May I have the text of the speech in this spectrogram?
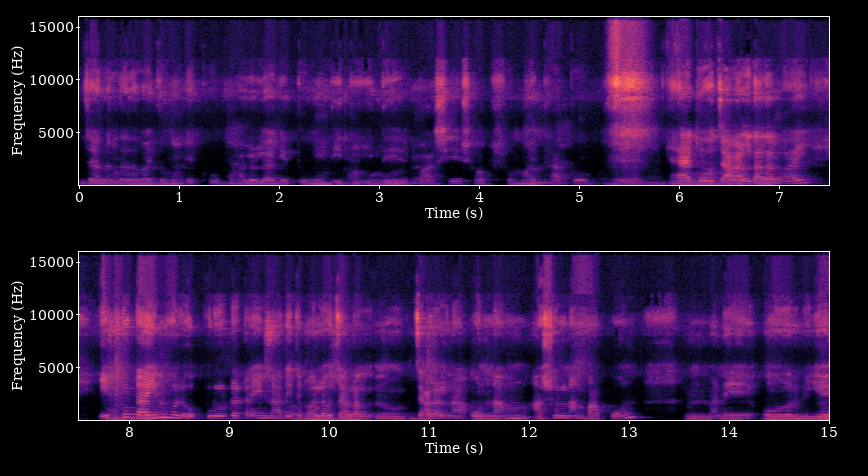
জালাল দাদাভাই, তোমাকে খুব ভালো লাগে। তুমি দিদিদের পাশে সব সময় থাকো। হ্যাঁ গো, জালাল দাদাভাই একটু টাইম হলো পুরোটা টাইম না দিতে পারলেও জালাল জালাল না ওর নাম আসল নাম বাপন। মানে ওর ইয়ে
